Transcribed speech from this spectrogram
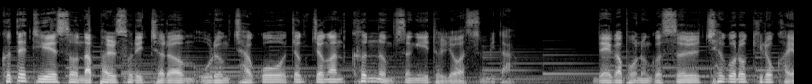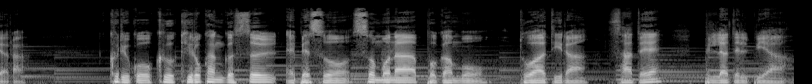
그때 뒤에서 나팔 소리처럼 우렁차고 쩡쩡한 큰 음성이 들려왔습니다. 내가 보는 것을 책으로 기록하여라. 그리고 그 기록한 것을 에베소, 서모나, 버가모, 도아디라, 사데, 빌라델비아,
